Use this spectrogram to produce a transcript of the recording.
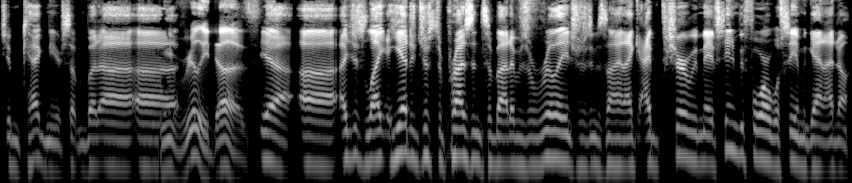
Jim Cagney or something. But uh, uh, he really does. yeah, uh, I just like he had just a presence about it. It was a really interesting design. I, I'm sure we may have seen him before. We'll see him again. I don't.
